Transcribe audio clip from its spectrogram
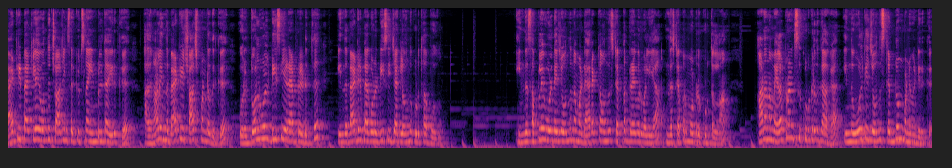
பேட்டரி பேக்லேயே வந்து சார்ஜிங் சர்க்யூட்ஸ்லாம் இன்பில்ட்டாக இருக்குது அதனால் இந்த பேட்டரியை சார்ஜ் பண்ணுறதுக்கு ஒரு டுவெல் வோல்ட் டிசி அடாப்டர் எடுத்து இந்த பேட்டரி பேக்கோட டிசி ஜாக்கில் வந்து கொடுத்தா போதும். இந்த சப்ளை வோல்டேஜை வந்து நம்ம டைரெக்டாக வந்து ஸ்டெப்பர் டிரைவர் வழியாக இந்த ஸ்டெப்பர் மோட்டருக்கு கொடுத்துடலாம். ஆனால் நம்ம எலக்ட்ரானிக்ஸுக்கு கொடுக்கறதுக்காக இந்த வோல்டேஜை வந்து ஸ்டெப் டவுன் பண்ண வேண்டியிருக்கு.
